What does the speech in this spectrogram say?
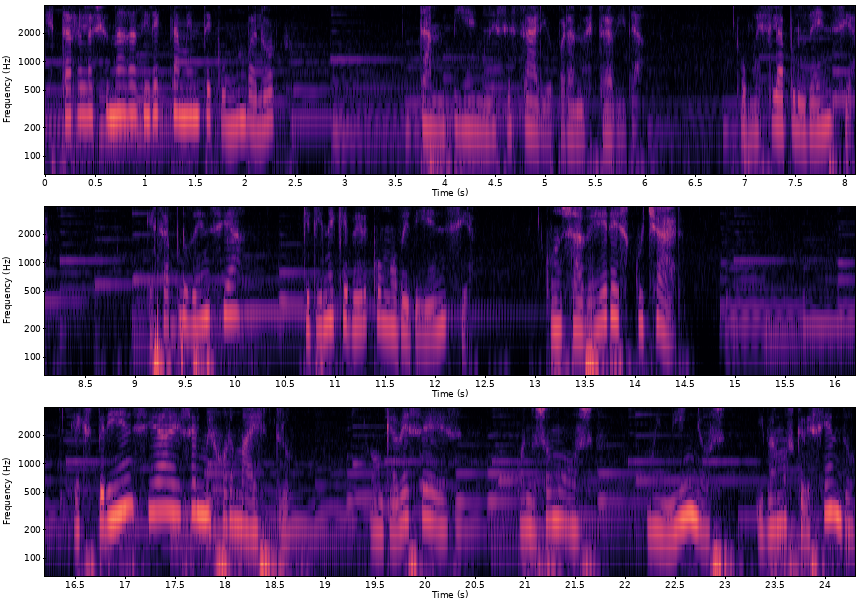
está relacionada directamente con un valor también necesario para nuestra vida, como es la prudencia. Esa prudencia que tiene que ver con obediencia, con saber escuchar. La experiencia es el mejor maestro, aunque a veces cuando somos muy niños y vamos creciendo,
